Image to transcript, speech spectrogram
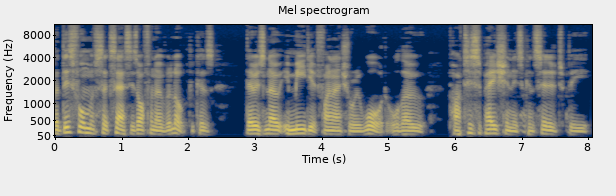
But this form of success is often overlooked because there is no immediate financial reward, although participation is considered to be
